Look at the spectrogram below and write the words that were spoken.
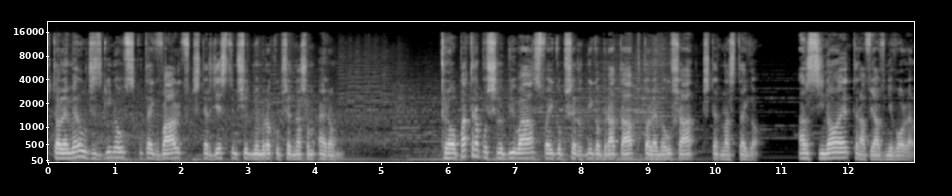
Ptolemeusz zginął wskutek walk w 47 roku przed naszą erą. Kleopatra poślubiła swojego przyrodniego brata Ptolemeusza XIV. Arsinoe trafia w niewolę.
